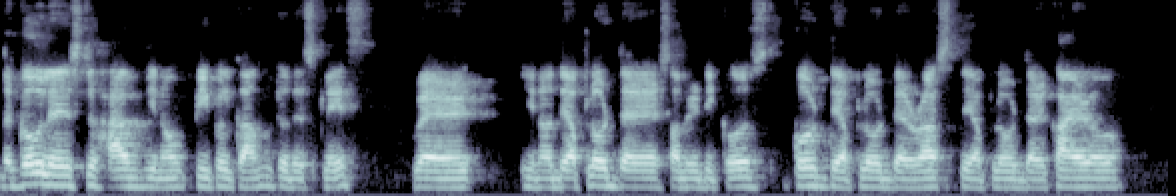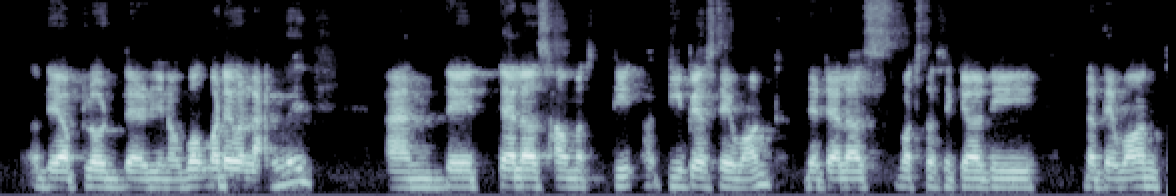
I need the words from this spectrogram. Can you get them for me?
The goal is to have you know people come to this place where you know they upload their Solidity code, they upload their Rust, they upload their Cairo, they upload their you know whatever language, and they tell us how much TPS they want. They tell us what's the security that they want,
